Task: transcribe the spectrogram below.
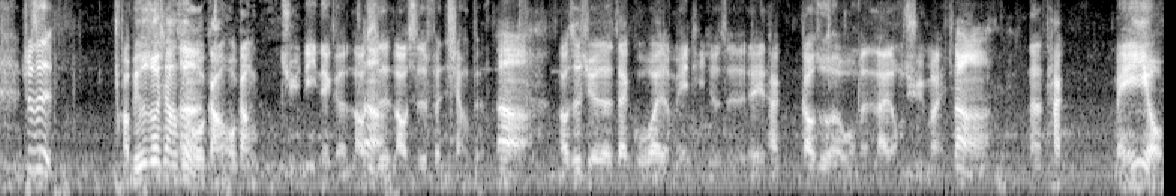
就是啊，比如说像是嗯。我刚我刚举例那个老师老师分享的，嗯。老师觉得在国外的媒体就是，诶，他告诉了我们来龙去脉，嗯。那他没有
